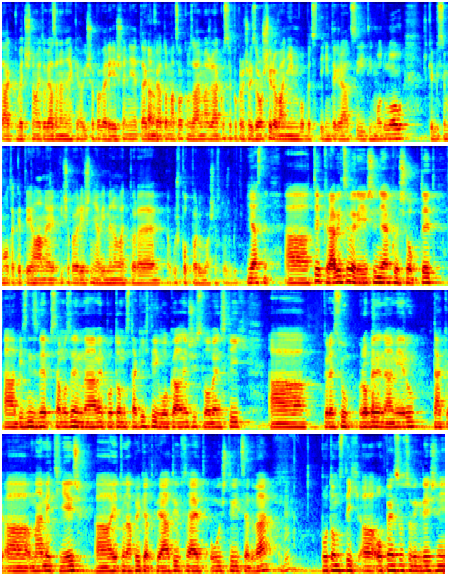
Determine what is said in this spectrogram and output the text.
tak väčšinou je to viazané na nejaké e-shopové riešenie, tak ano. to ma celkom zaujíma, že ako ste pokračovali s rozširovaním vôbec tých integrácií, tých modulov, keby si mohol také tie hlavné e-shopové riešenia vymenovať, ktoré už podporujú vaše služby. Jasne. A tie krabicové riešenia ako je ShopTet a Business Web samozrejme máme potom z takých tých lokálnejších slovenských a, ktoré sú robené na mieru, tak a, máme tiež, a, je to napríklad Creative Site UI42, mm-hmm. potom z tých a, open sourceových riešení,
